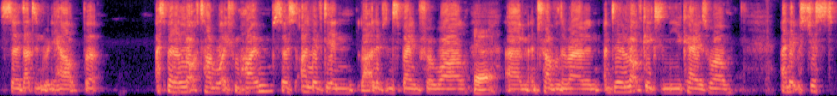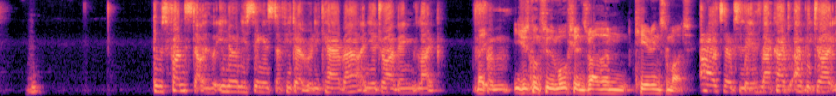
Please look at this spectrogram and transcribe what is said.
so that didn't really help. But I spent a lot of time away from home. So I lived in like I lived in Spain for a while Yeah. um, and travelled around and, and did a lot of gigs in the UK as well. And it was just it was fun stuff. But you know, when you're singing stuff you don't really care about, and you're driving like. Like, from you're just going through the motions rather than caring so much. Oh, totally. Like I'd, I'd be drive.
